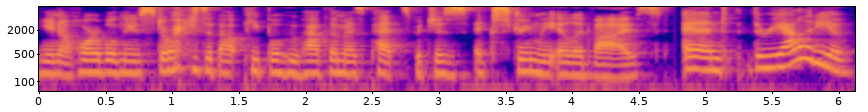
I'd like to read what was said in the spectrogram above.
you know, horrible news stories about people who have them as pets, which is extremely ill advised. And the reality of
